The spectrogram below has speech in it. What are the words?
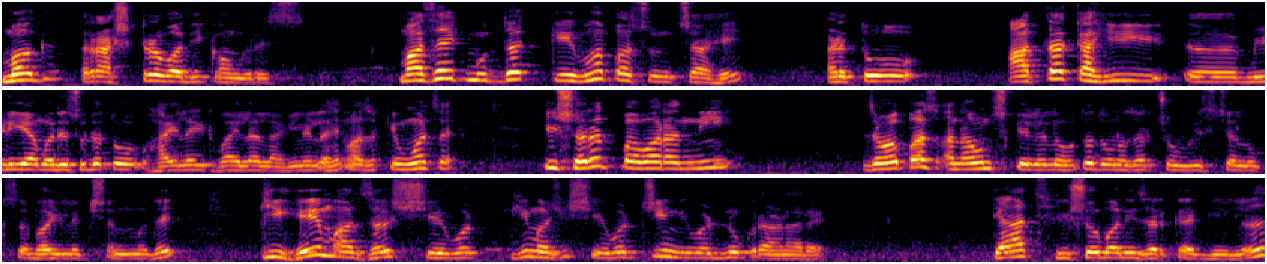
मग राष्ट्रवादी काँग्रेस माझा एक मुद्दा केव्हापासूनचा आहे आणि तो आता काही मीडियामध्ये सुद्धा तो हायलाईट व्हायला लागलेला आहे. माझं केव्हाच आहे की शरद पवारांनी जवळपास अनाऊन्स केलेलं होतं दोन हजार चोवीसच्या लोकसभा इलेक्शनमध्ये की हे माझं शेवट ही माझी शेवटची निवडणूक राहणार आहे. त्याच हिशोबाने जर का गेलं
